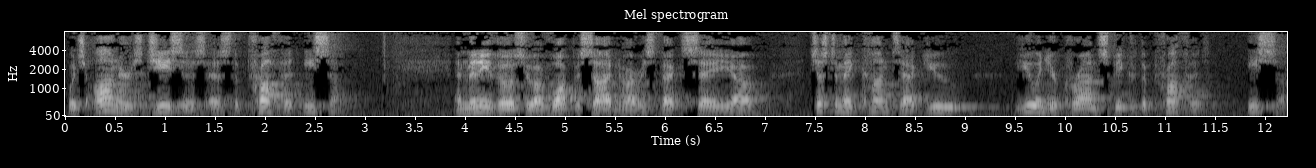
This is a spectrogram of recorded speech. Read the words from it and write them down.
which honors Jesus as the prophet Isa. And many of those who I've walked beside and who I respect say, uh, just to make contact, you, you in your Quran speak of the prophet Isa.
